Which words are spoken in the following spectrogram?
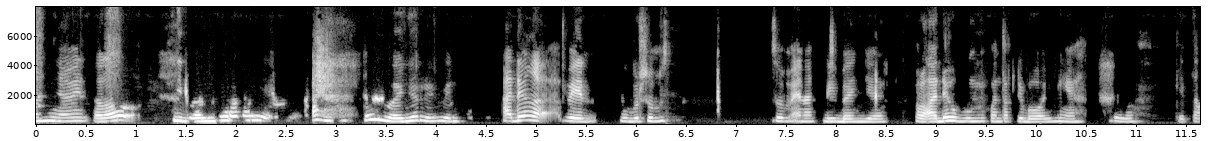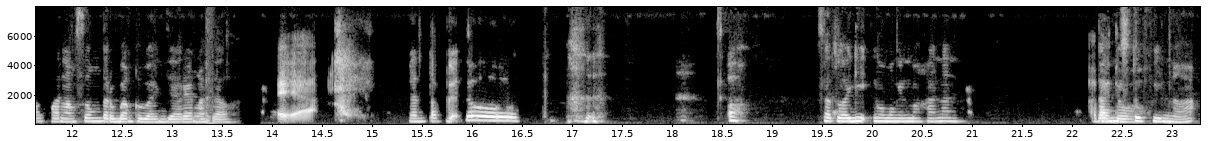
amin amin. Tahu di Banjar kali ya? Kayaknya di Banjar deh Vin. Ada nggak Vin bubur sumsum enak di Banjar kalau ada hubungi kontak di bawah ini ya kita akan langsung terbang ke Banjar ya nggak Sal? eh ya. mantap gak tuh Oh, satu lagi ngomongin makanan. apa thanks tuh to Vina,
